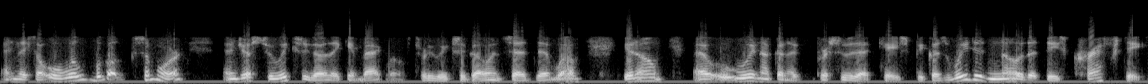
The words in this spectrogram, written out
And they said, Well, we'll, we'll go some more. And just two weeks ago, they came back, well, three weeks ago, and said that, well, you know, uh, we're not going to pursue that case because we didn't know that these crafty,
